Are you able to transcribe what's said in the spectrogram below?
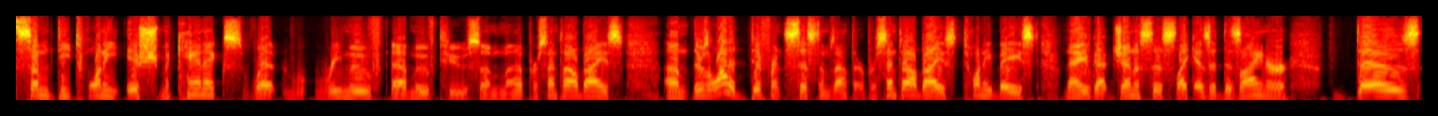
some d20-ish mechanics let remove uh, move to some uh, percentile dice. Um, there's a lot of different systems out there. Percentile dice 20 based. Now you've got Genesys. Like as a designer does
